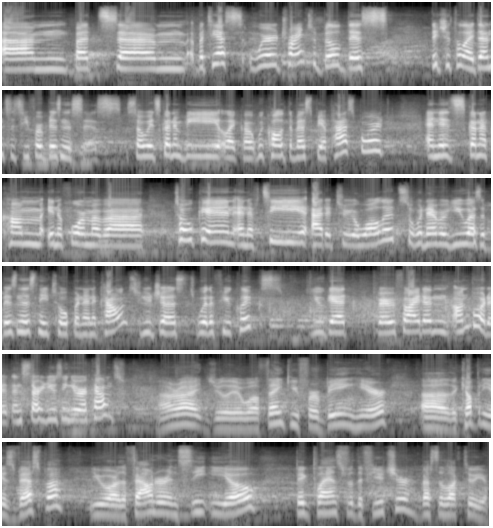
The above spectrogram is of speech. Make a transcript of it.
Um, but um, but yes, we're trying to build this digital identity for businesses. So it's going to be like a, we call it the Vespia passport, and it's going to come in a form of a token, NFT, added to your wallet. So whenever you as a business need to open an account, you just with a few clicks, you get verified and onboarded and start using your account. All right, Julia. Well, thank you for being here. Uh, the company is Vespia. You are the founder and CEO. Big plans for the future. Best of luck to you.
